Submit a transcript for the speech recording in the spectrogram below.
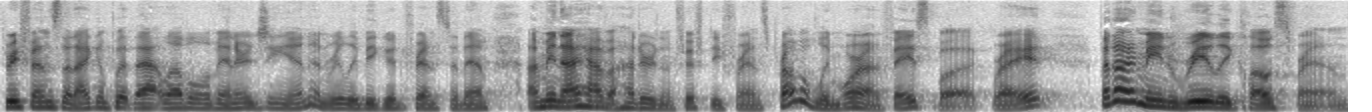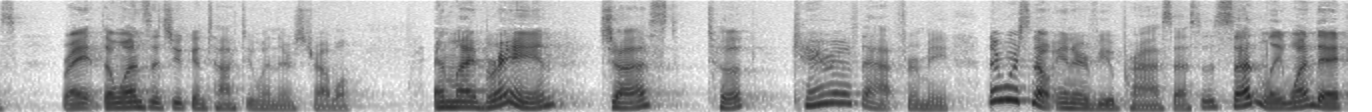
three friends that I can put that level of energy in and really be good friends to them. I mean, I have 150 friends, probably more on Facebook, right? But I mean really close friends, right? The ones that you can talk to when there's trouble. And my brain just took care of that for me. There was no interview processes. Suddenly, one day,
